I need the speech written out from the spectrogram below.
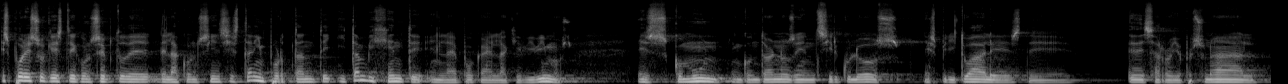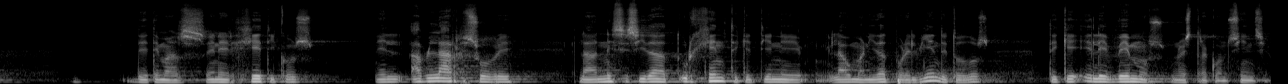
Es por eso que este concepto de, la conciencia es tan importante y tan vigente en la época en la que vivimos. Es común encontrarnos en círculos espirituales, de, de desarrollo personal, de temas energéticos, el hablar sobre la necesidad urgente que tiene la humanidad por el bien de todos de que elevemos nuestra conciencia.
